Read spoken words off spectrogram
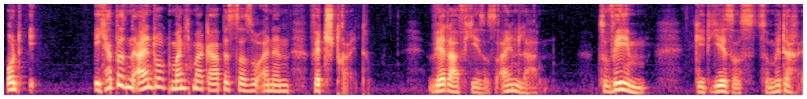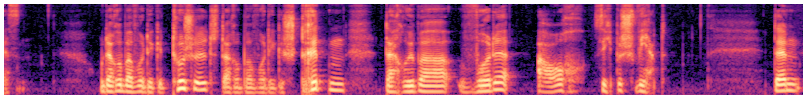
Und ich habe den Eindruck, manchmal gab es da so einen Wettstreit. Wer darf Jesus einladen? Zu wem geht Jesus zum Mittagessen. Und darüber wurde getuschelt, darüber wurde gestritten, darüber wurde auch sich beschwert. Denn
